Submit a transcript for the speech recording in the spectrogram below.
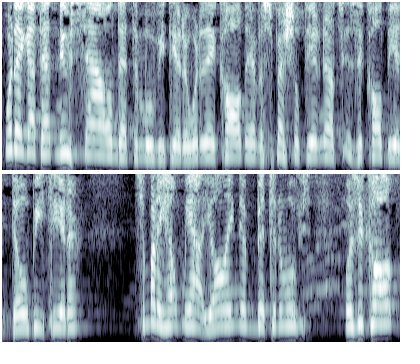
what they got that new sound at the movie theater? What do they call? They have a special theater now. Is it called the Adobe Theater? Somebody help me out. Y'all ain't never been to the movies? What's it called?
